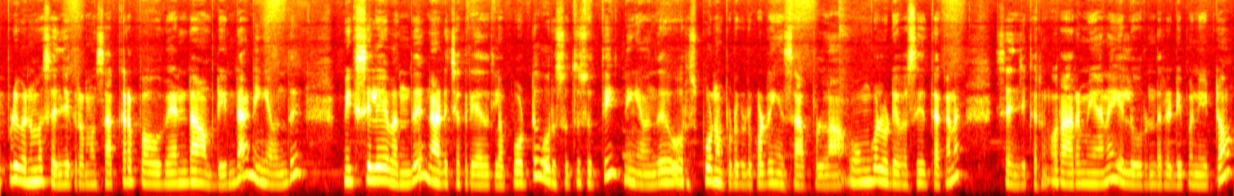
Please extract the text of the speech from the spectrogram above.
எப்படி வேணுமோ செஞ்சுக்கிறோமோ? சர்க்கரை பாவு வேண்டாம் அப்படின்ட்டா நீங்கள் வந்து மிக்சிலே வந்து நாடு சர்க்கரை அதுக்குள்ள போட்டு ஒரு சுற்றி சுற்றி நீங்கள் வந்து ஒரு ஸ்பூனை போட்டுக்கிட்டு கூட நீங்கள் சாப்பிட்லாம். உங்களுடைய வசதி தக்கன செஞ்சுக்கிறேங்க ஒரு அருமையான எள்ளு உருண்டை ரெடி பண்ணிட்டோம்.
